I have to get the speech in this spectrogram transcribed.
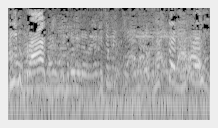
being dragged. Lifted, literally.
